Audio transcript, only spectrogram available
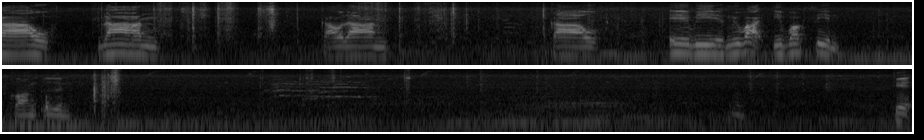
กาวดางกาวดางกาว AV หรือว่าอีบ็อกซิน ของอื่น เกะ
